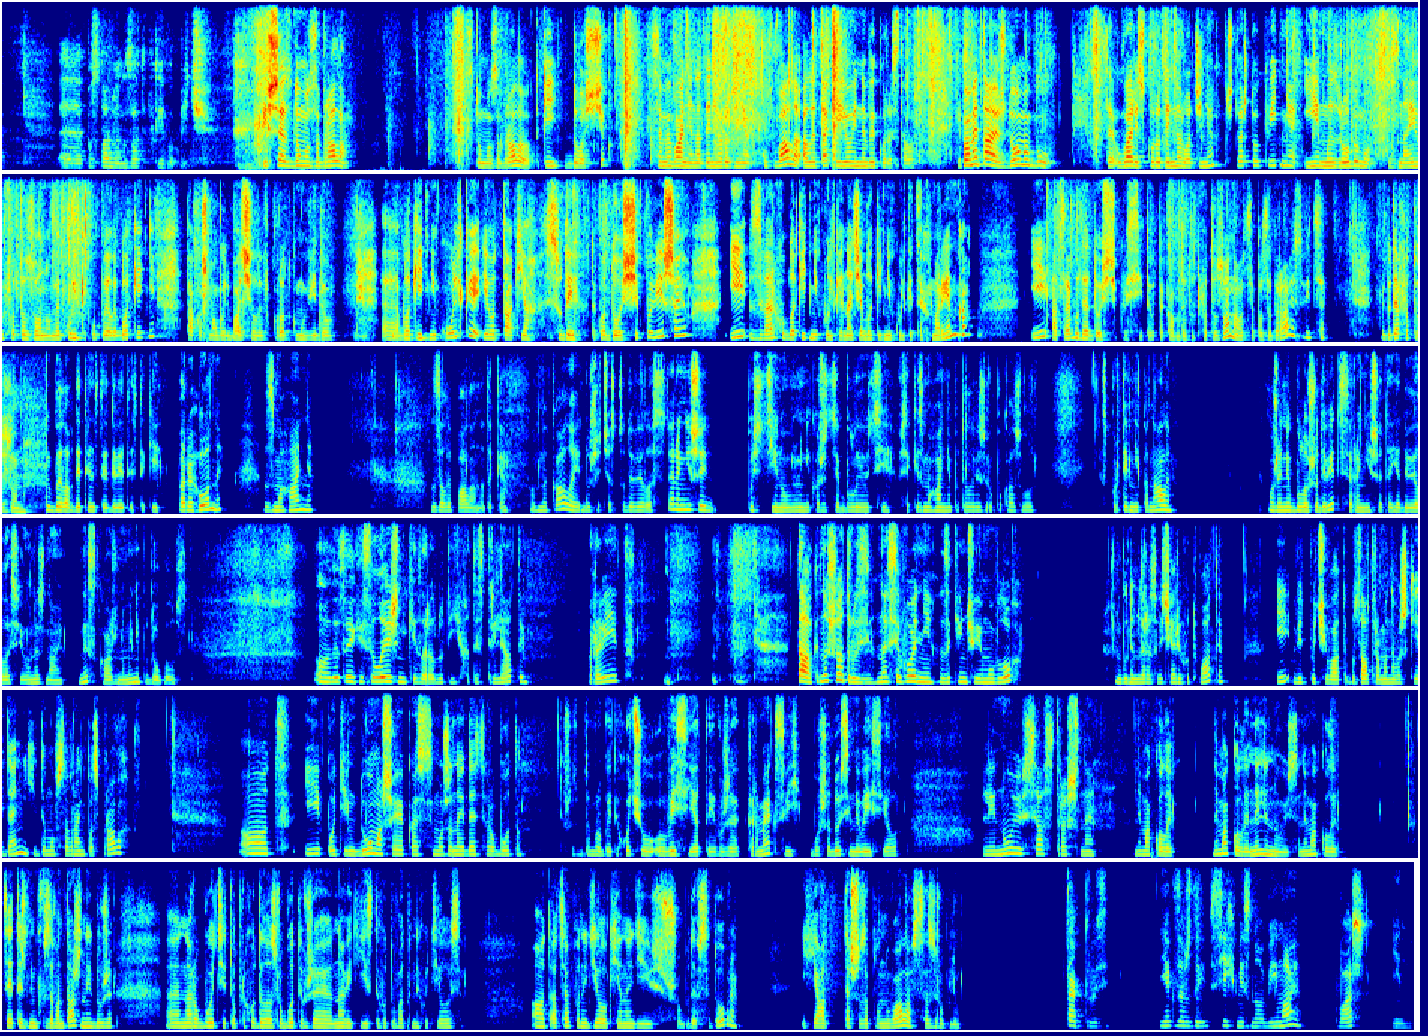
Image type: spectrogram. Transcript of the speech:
Е, поставлю назад в хлібопіч. І ще з дому забрала. З дому забрала такий дощик. Це ми Вані на день народження купували, але так я його і не використала. І пам'ятаєш, вдома був. Це у Варі скоро день народження 4 квітня, і ми зробимо з нею фотозону. Ми кульки купили блакитні, також, мабуть, бачили в короткому відео блакитні кульки. І отак я сюди тако дощик повішаю, і зверху блакитні кульки, наче блакитні кульки це хмаринка. І, а це буде дощик висіти. От така буде тут фотозона. Оце позабираю звідси. І буде фотозона. Любила в дитинстві дивитись такі перегони, змагання залипала на таке. Вмикала і дуже часто дивилася. Раніше постійно, мені кажеться, були оці всякі змагання по телевізору показували. Спортивні канали. Може, не було що дивитися раніше, та я дивилася його, не знаю. Не скажу, але мені подобалось. О, це якісь лижники, зараз будуть їхати стріляти. Привіт! Так, ну що, друзі, на сьогодні закінчуємо влог. Будемо зараз вечерю готувати і відпочивати, бо завтра в мене важкий день, їдемо в Саврань по справах. От, і потім вдома ще якась, може, знайдеться робота. Щось будемо робити. Хочу висіяти вже кермек свій, бо ще досі не висіяла. Лінуюся страшне. Нема коли. Нема коли, не лінуюся, нема коли. Цей тиждень був завантажений дуже е, на роботі, то приходила з роботи вже навіть їсти готувати не хотілося. От, а це в понеділок, я надіюсь, що буде все добре. І я те, що запланувала, все зроблю. Так, друзі, як завжди, всіх міцно обіймаю. Ваш in.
